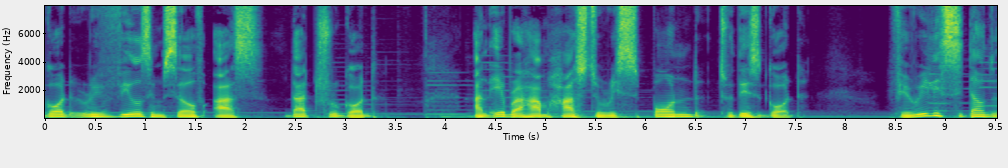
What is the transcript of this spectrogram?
God reveals himself as that true God, and Abraham has to respond to this God. If you really sit down to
